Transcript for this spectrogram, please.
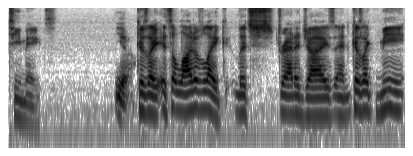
teammates. Yeah. Because, like, it's a lot of, like, let's strategize. And, because, like, me,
